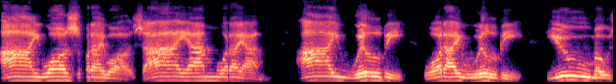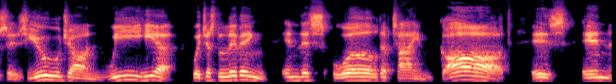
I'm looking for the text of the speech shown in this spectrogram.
i was what i was i am what i am i will be what i will be you, Moses, you, John, we here, we're just living in this world of time. God is in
